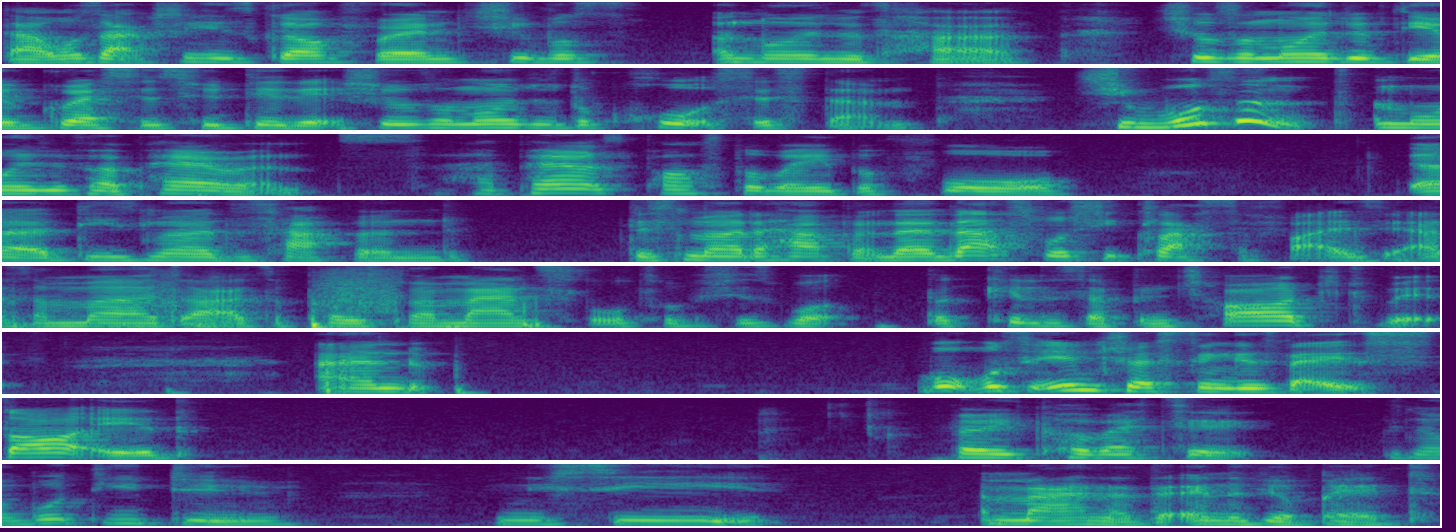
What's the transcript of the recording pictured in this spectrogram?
that was actually his girlfriend, she was annoyed with her. She was annoyed with the aggressors who did it. She was annoyed with the court system. She wasn't annoyed with her parents. Her parents passed away before uh, these murders happened. This murder happened, and that's what she classifies it as a murder as opposed to a manslaughter, which is what the killers have been charged with. And what was interesting is that it started very poetic. You know, what do you do when you see a man at the end of your bed?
